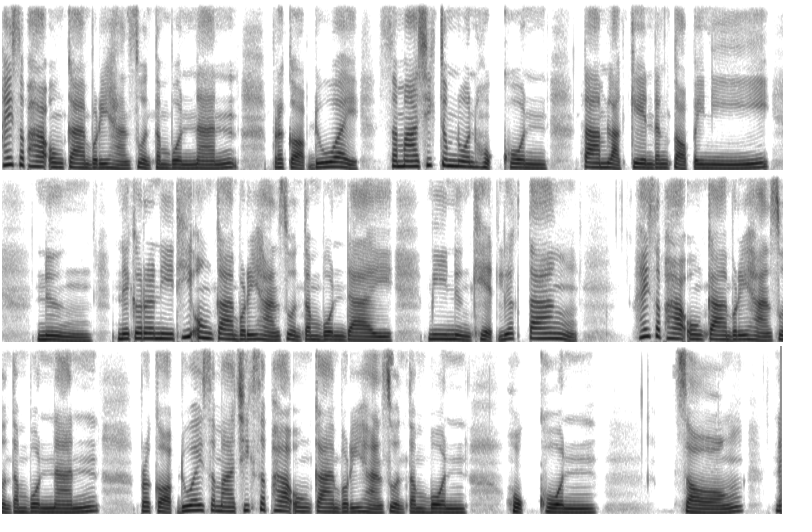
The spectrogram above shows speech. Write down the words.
ให้สภาองค์การบริหารส่วนตำบลนนั้น ประกอบด้วยสมาชิกจำนวน 6 คน ตามหลักเกณฑ์ดังต่อไปนี้ 1. ในกรณีที่องค์การบริหารส่วนตำบลใด มี1เขตเลือกตั้ง ให้สภาองค์การบริหารส่วนตำบลนั้น ประกอบด้วยสมาชิกสภาองค์การบริหารส่วนตำบล 6 คน 2. ใน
